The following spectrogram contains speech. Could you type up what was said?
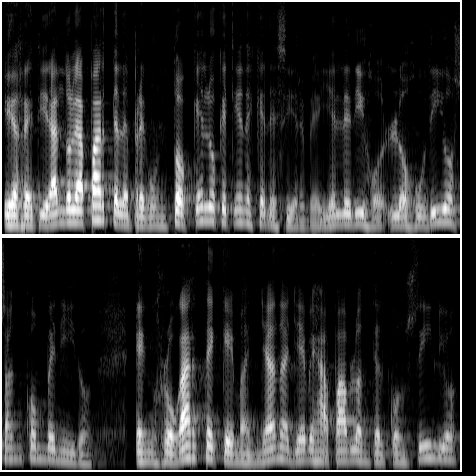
y retirándole aparte le preguntó, ¿qué es lo que tienes que decirme? Y él le dijo, los judíos han convenido en rogarte que mañana lleves a Pablo ante el concilio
